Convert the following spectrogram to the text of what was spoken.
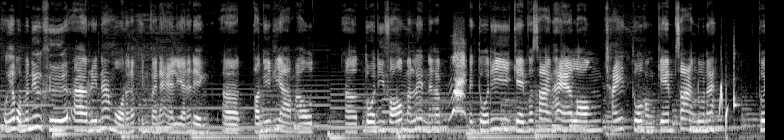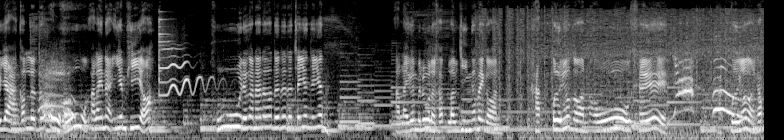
โอเคครับผมนี่ก็คือ Arena Mode นะครับ Infinite Area นั่นเอง เอ่อ ตอนนี้พี่อาร์มเอา ตัว default มาเล่นนะครับ เป็นตัวที่เกมเขาสร้างให้อะลองใช้ตัวของเกมสร้างดูนะ ตัวอย่างเขาเลยโอ้โหอะไรนะ EMP เหรอหูเดี๋ยวก่อนนะเดี๋ยวเดี๋ยวเดี๋ยวใจเย็นใจเย็นอะไรก็ไม่รู้เลยครับ เรายิงเข้าไปก่อน หักปืนเขาก่อนโอเคหักปืนเขาก่อนครับ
